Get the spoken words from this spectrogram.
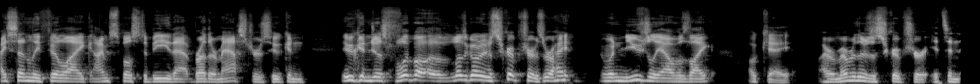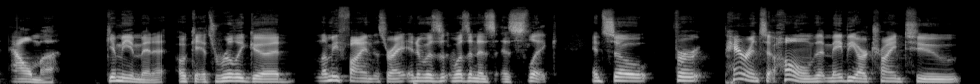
I suddenly feel like I'm supposed to be that brother Masters who can who can just flip. a, let's go to the scriptures, right? When usually I was like, okay, I remember there's a scripture. It's an Alma. Give me a minute. Okay, it's really good. Let me find this right. And it was it wasn't as as slick. And so for parents at home that maybe are trying to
